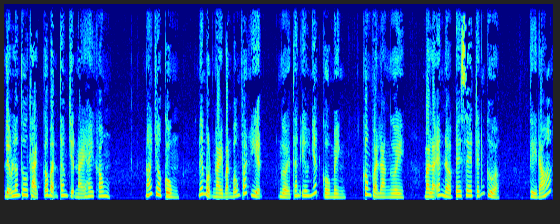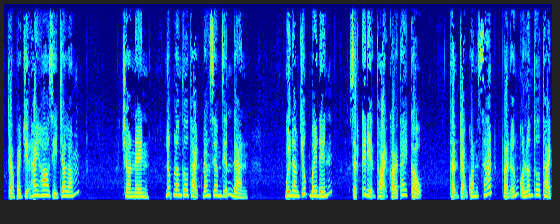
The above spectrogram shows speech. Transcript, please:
liệu lâm tu thạch có bận tâm chuyện này hay không. Nói cho cùng, nếu một ngày bạn bỗng phát hiện người thân yêu nhất của mình, không phải là người, mà là npc tránh cửa, thì đó chẳng phải chuyện hay ho gì cho lắm. Cho nên, lúc lâm thu thạch đang xem diễn đàn, nguyễn nam trúc mới đến, giật cái điện thoại khỏi tay cậu, thận trọng quan sát phản ứng của lâm thu thạch.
